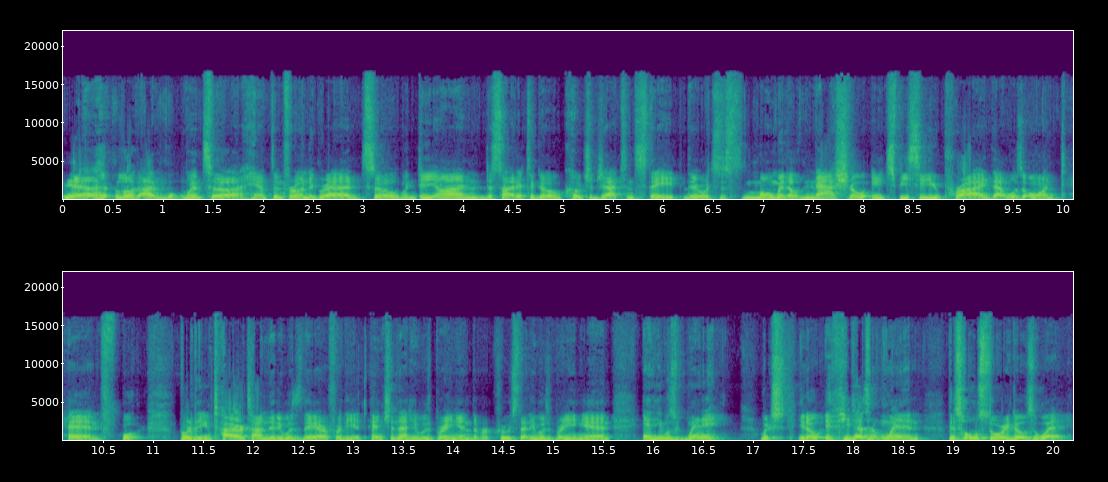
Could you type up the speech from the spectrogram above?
Yeah, look, I went to Hampton for undergrad. So when Deion decided to go coach at Jackson State, there was this moment of national HBCU pride that was on 10 for, for the entire time that he was there, for the attention that he was bringing, the recruits that he was bringing in, and he was winning, which, you know, if he doesn't win, this whole story goes away.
